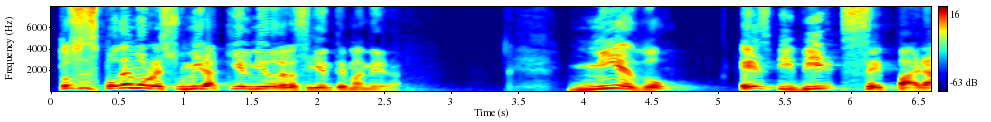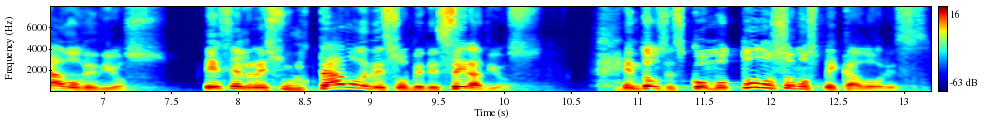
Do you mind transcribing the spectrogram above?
Entonces podemos resumir aquí el miedo de la siguiente manera. Miedo es vivir separado de Dios. Es el resultado de desobedecer a Dios. Entonces, como todos somos pecadores,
